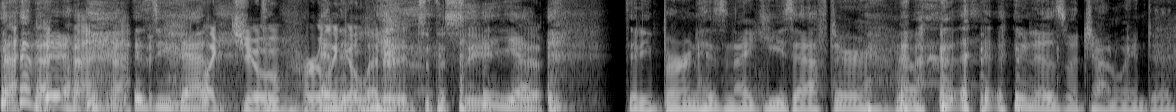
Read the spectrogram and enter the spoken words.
Yeah. Is he that like Job hurling then- a letter into the sea? yeah. Did he burn his Nikes after? Who knows what John Wayne did?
